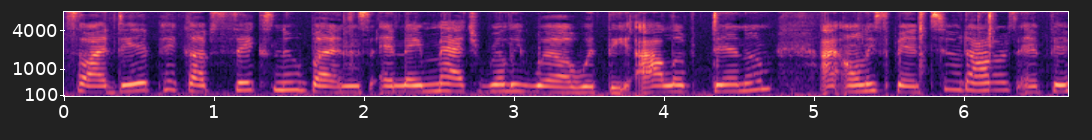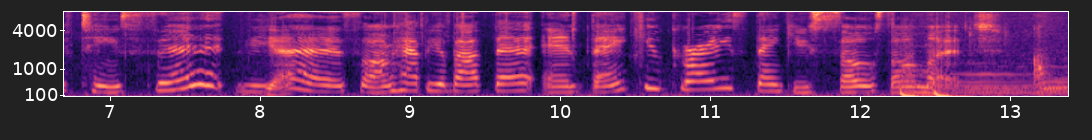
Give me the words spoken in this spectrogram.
So I did pick up six new buttons and they match really well with the olive denim. I only spent $2.15. Yes, so I'm happy about that and thank you Grace. Thank you so, so much.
